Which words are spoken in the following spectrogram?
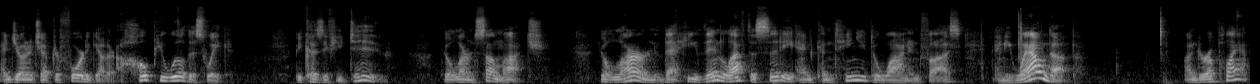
and Jonah chapter 4 together. I hope you will this week. Because if you do, you'll learn so much. You'll learn that he then left the city and continued to whine and fuss, and he wound up under a plant.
